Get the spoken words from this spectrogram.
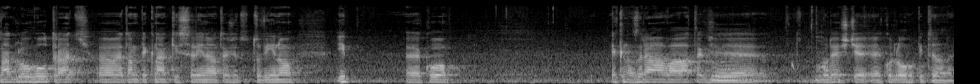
na dlouhou trať, eh, je tam pěkná kyselina, takže toto víno i eh, jako jak nazrává, takže mm. bude ještě jako dlouho pitelné.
